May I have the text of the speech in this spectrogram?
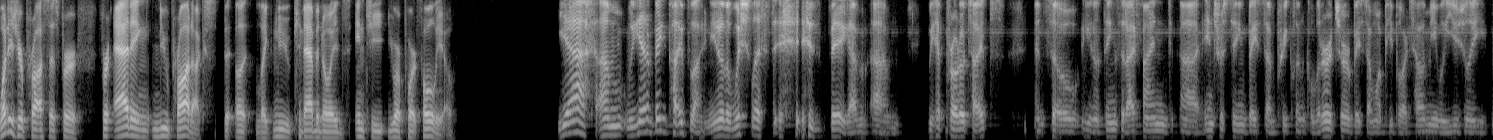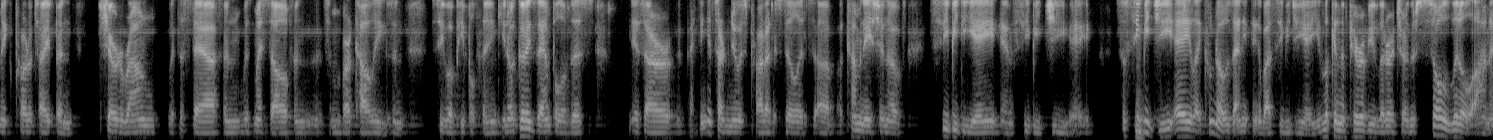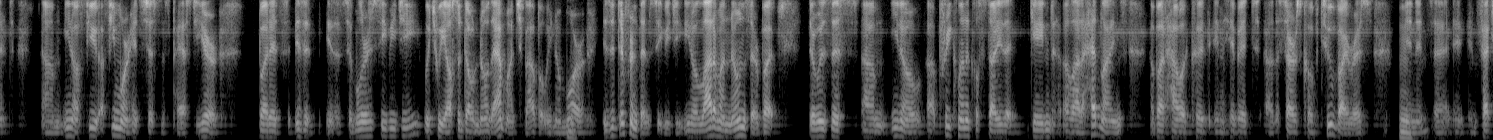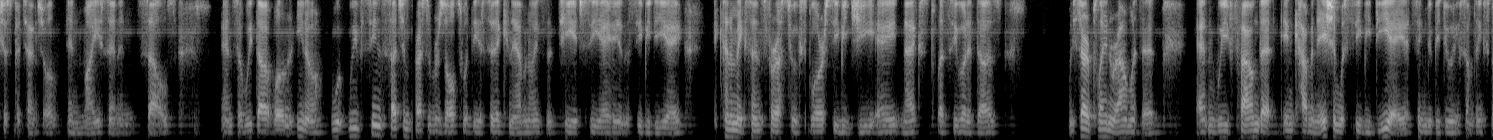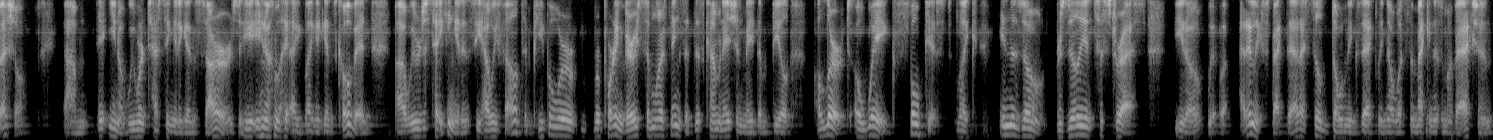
what is your process for for adding new products that uh, like new cannabinoids into your portfolio? Yeah, um, we got a big pipeline. You know, the wish list is big. I'm, um, we have prototypes, and so you know things that I find uh, interesting based on preclinical literature, based on what people are telling me. We usually make a prototype and share it around with the staff and with myself and, and some of our colleagues and see what people think. You know, a good example of this is our, I think it's our newest product still. It's a, a combination of CBDA and CBGA. So hmm. CBGA, like who knows anything about CBGA? You look in the peer review literature, there's so little on it. Um, you know, a few a few more hits just this past year, but it's is it is it similar to CBG, which we also don't know that much about, but we know hmm. more. Is it different than CBG? You know, a lot of unknowns there, but there was this, um, you know, preclinical study that gained a lot of headlines about how it could inhibit uh, the SARS-CoV-2 virus mm. in its uh, infectious potential in mice and in cells. And so we thought, well, you know, w- we've seen such impressive results with the acidic cannabinoids, the THCA and the CBDA. It kind of makes sense for us to explore CBGA next. Let's see what it does. We started playing around with it and we found that in combination with CBDA, it seemed to be doing something special. Um, it, you know, we weren't testing it against SARS, you know, like, like against COVID. Uh, we were just taking it and see how we felt. And people were reporting very similar things that this combination made them feel alert, awake, focused, like in the zone, resilient to stress. You know, I didn't expect that. I still don't exactly know what's the mechanism of action.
